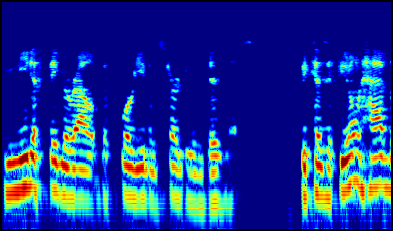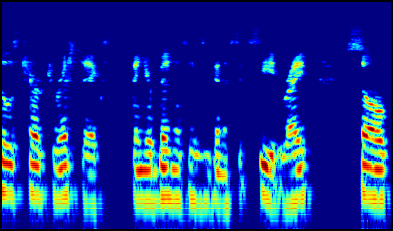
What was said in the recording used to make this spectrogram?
you need to figure out before you even start doing business. Because if you don't have those characteristics, then your business isn't going to succeed, right? So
